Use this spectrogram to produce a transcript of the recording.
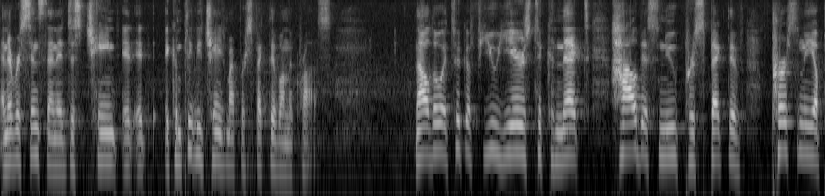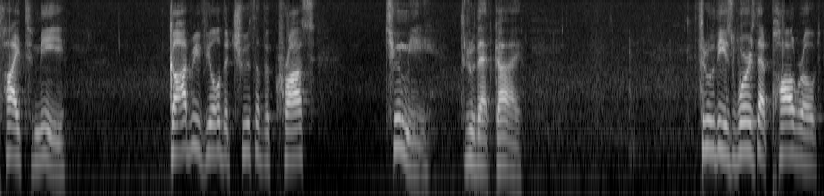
And ever since then, it just changed, it, it, it completely changed my perspective on the cross. Now, although it took a few years to connect how this new perspective personally applied to me, God revealed the truth of the cross to me through that guy. Through these words that Paul wrote,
